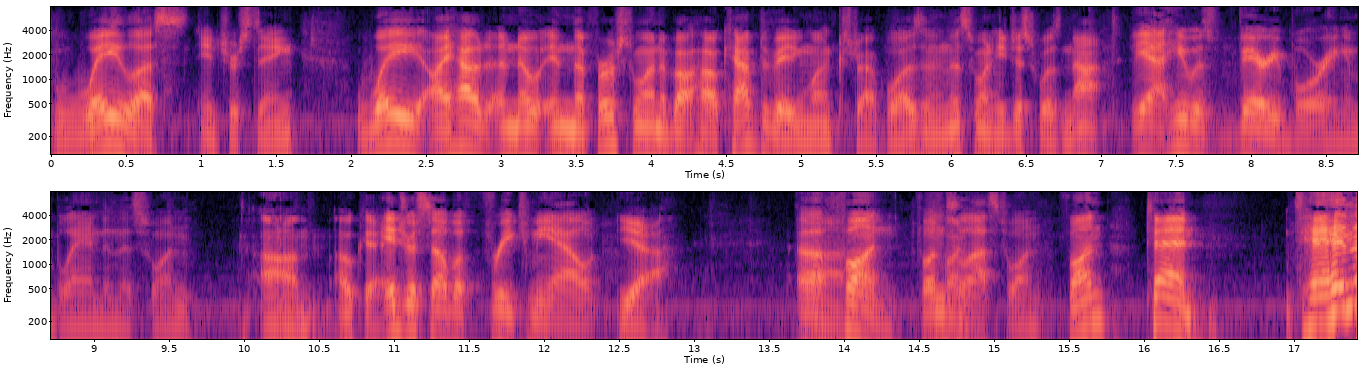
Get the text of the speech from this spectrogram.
way less interesting. Way, I had a note in the first one about how captivating Munkustrap was, and in this one, he just was not. Yeah, he was very boring and bland in this one. Um, okay, Idris Elba freaked me out. yeah, Uh, Uh, fun, fun's fun. the last one. fun ten. Ten.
